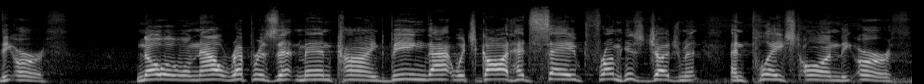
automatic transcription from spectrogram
the earth. Noah will now represent mankind, being that which God had saved from his judgment and placed on the earth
